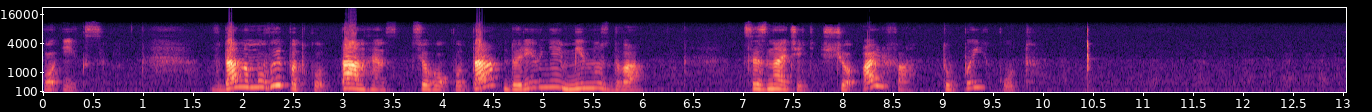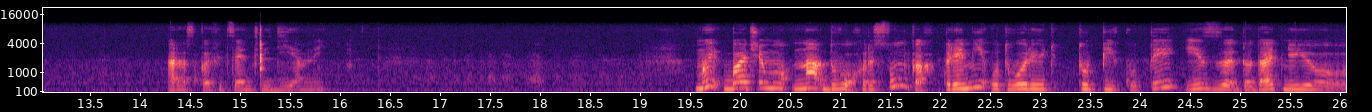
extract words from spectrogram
ОХ. В даному випадку тангенс цього кута дорівнює мінус 2. Це значить, що альфа тупий кут. Раз коефіцієнт від'ємний. Ми бачимо на двох рисунках прямі утворюють тупі кути із додатньою,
